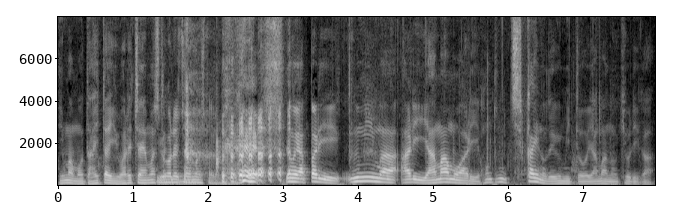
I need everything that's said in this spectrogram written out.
今もう大体言われちゃいましたけど言われちゃいましたけど、でもやっぱり海もあり山もあり本当に近いので海と山の距離が。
